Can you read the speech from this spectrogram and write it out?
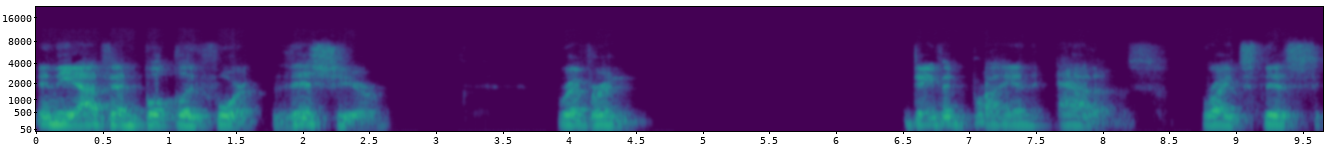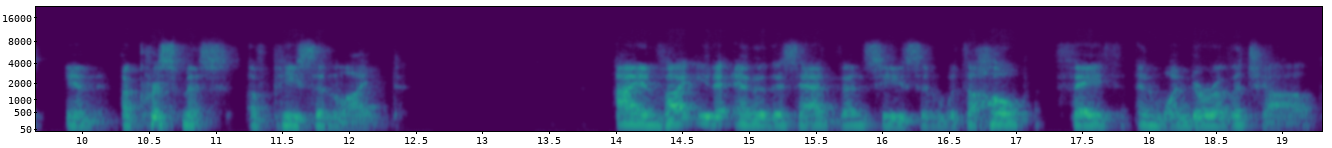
In the Advent booklet for this year, Reverend David Bryan Adams writes this in A Christmas of Peace and Light. I invite you to enter this Advent season with the hope, faith, and wonder of a child.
